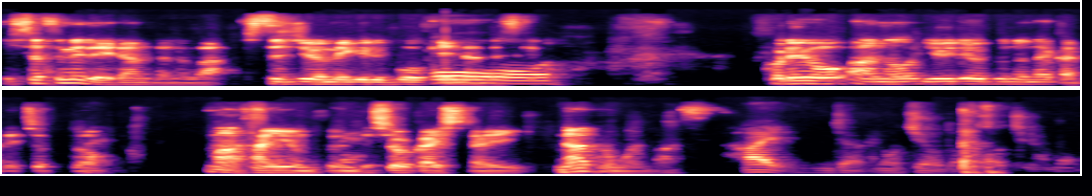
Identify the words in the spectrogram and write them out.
一冊目で選んだのは、羊をめぐる冒険なんですけど、これをあの、有料分の中でちょっと、はいまあ3、4分で紹介したいなと思います。はい。じゃあ、後ほどそちらも。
